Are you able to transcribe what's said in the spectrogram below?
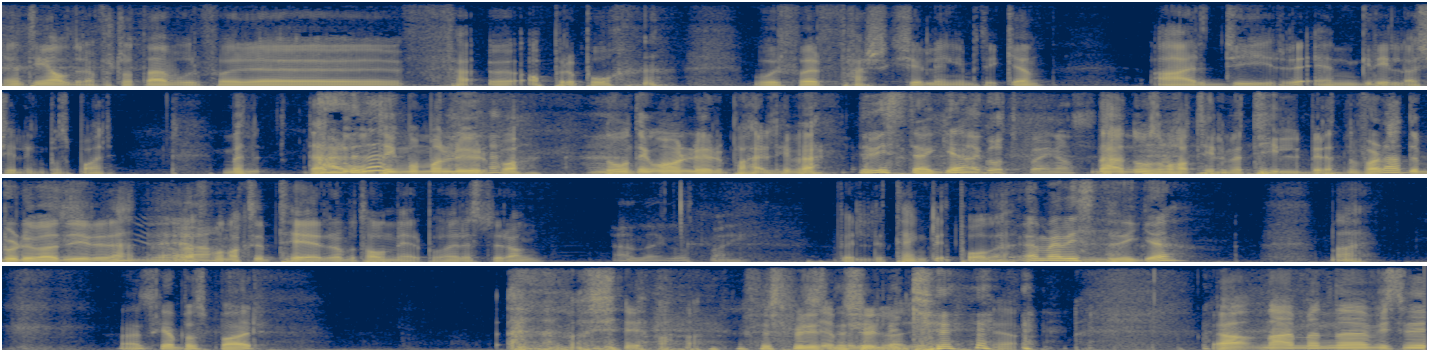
En ting jeg aldri har forstått, er hvorfor uh, Apropos hvorfor fersk kylling i butikken er dyrere enn grilla kylling på Spar. Men det er, Er det noen det? ting må man lure på. Noen ting må man lure på her i livet. Det visste jeg Det er ikke. godt poeng, altså. Det er noen som har til og med tilberedt den for deg. Det burde jo være dyrere. Det er Ja. derfor man aksepterer å betale mer på en restaurant. Ja, det er godt poeng. Veldig Tenk litt på det. Ja, Men jeg visste det ikke. Nei. Da skal jeg på Spar. ja. Frysende kylling. ja. ja, nei, men uh, hvis vi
